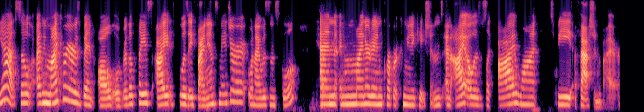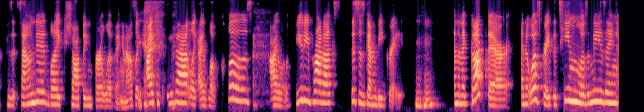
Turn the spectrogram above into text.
yeah. So, I mean, my career has been all over the place. I was a finance major when I was in school yeah. and I minored in corporate communications. And I always was like, I want to be a fashion buyer because it sounded like shopping for a living. And I was like, I can do that. Like, I love clothes, I love beauty products. This is going to be great. Mm-hmm. And then I got there and it was great. The team was amazing.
